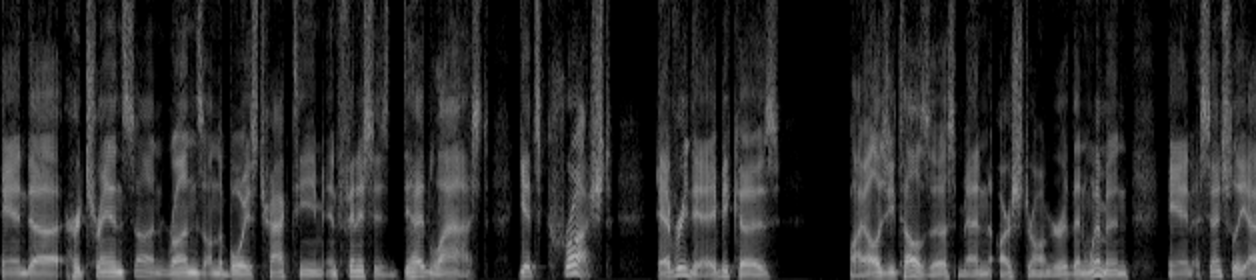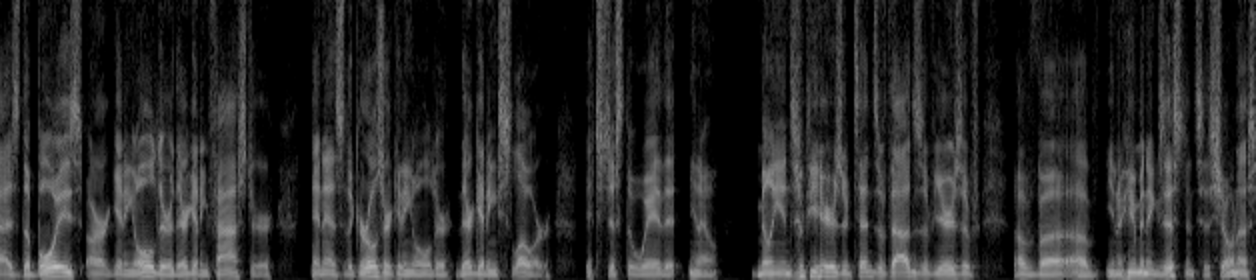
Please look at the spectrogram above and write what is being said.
And uh, her trans son runs on the boys' track team and finishes dead last, gets crushed every day because biology tells us men are stronger than women. And essentially, as the boys are getting older, they're getting faster. And as the girls are getting older, they're getting slower. It's just the way that, you know, millions of years or tens of thousands of years of of uh, of you know human existence has shown us.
